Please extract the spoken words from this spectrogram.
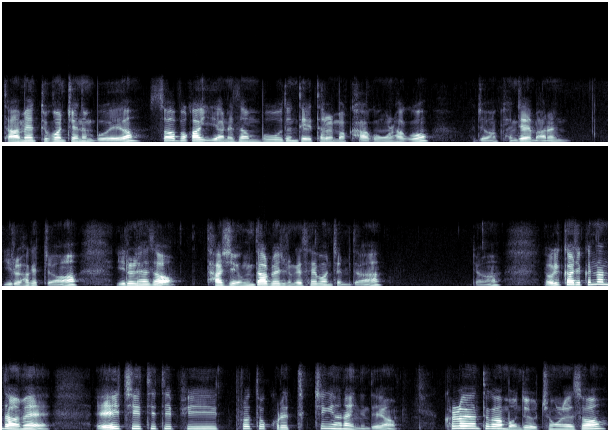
다음에 두 번째는 뭐예요? 서버가 이 안에서 모든 데이터를 막 가공을 하고 그죠? 굉장히 많은 일을 하겠죠. 일을 해서 다시 응답을 해주는 게 세 번째입니다. 그죠? 여기까지 끝난 다음에 HTTP 프로토콜의 특징이 하나 있는데요. 클라이언트가 먼저 요청을 해서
